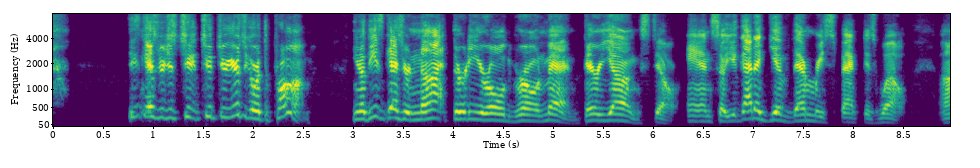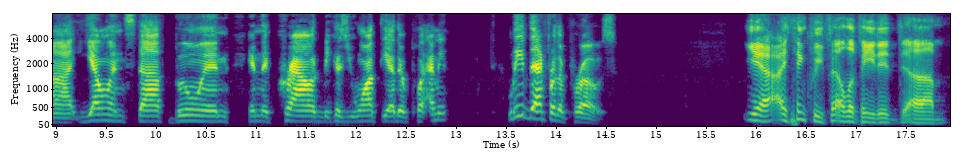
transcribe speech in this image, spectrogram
These guys were just two, two, two years ago at the prom. You know, these guys are not 30 year old grown men. They're young still. And so you got to give them respect as well. Uh, yelling stuff, booing in the crowd because you want the other play. I mean, leave that for the pros. Yeah, I think we've elevated. Um,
